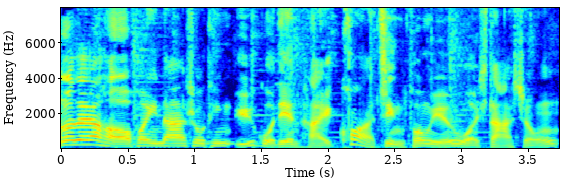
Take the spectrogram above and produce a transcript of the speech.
Hello，大家好，欢迎大家收听雨果电台跨境风云，我是大熊。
